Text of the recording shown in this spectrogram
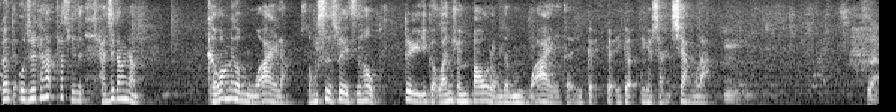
呃，我觉得他他其实还是刚刚讲，渴望那个母爱啦。从四岁之后，对于一个完全包容的母爱的一个一个一个一个想象啦。嗯，是啊。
